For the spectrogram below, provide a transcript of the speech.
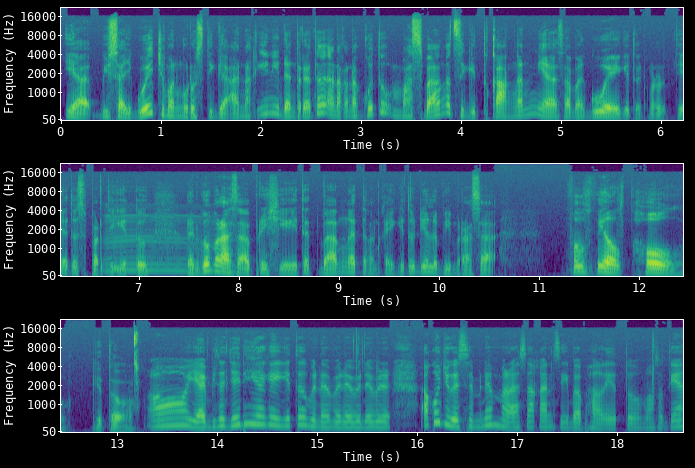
ya bisa gue cuman ngurus tiga anak ini dan ternyata anak-anak gue tuh emas banget segitu kangennya sama gue gitu menurut dia tuh seperti itu dan gue Hmm. merasa appreciated banget dengan kayak gitu dia lebih merasa fulfilled whole gitu Oh ya bisa jadi ya kayak gitu bener-bener bener-bener. Aku juga sebenarnya merasakan sih bab hal itu. Maksudnya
